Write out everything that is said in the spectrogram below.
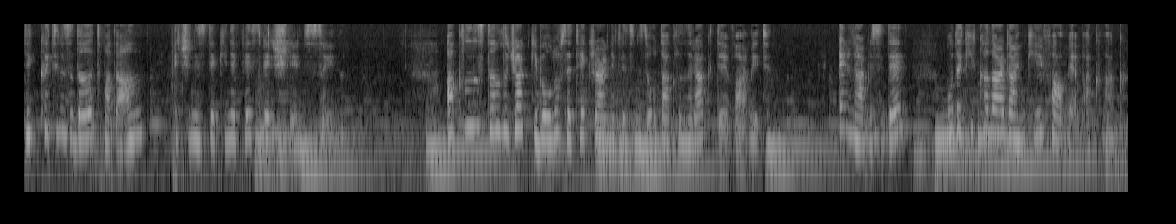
Dikkatinizi dağıtmadan içinizdeki nefes verişlerinizi sayın. Aklınız dağılacak gibi olursa tekrar nefesinize odaklanarak devam edin. En önemlisi de bu dakikalardan keyif almaya bakmak.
